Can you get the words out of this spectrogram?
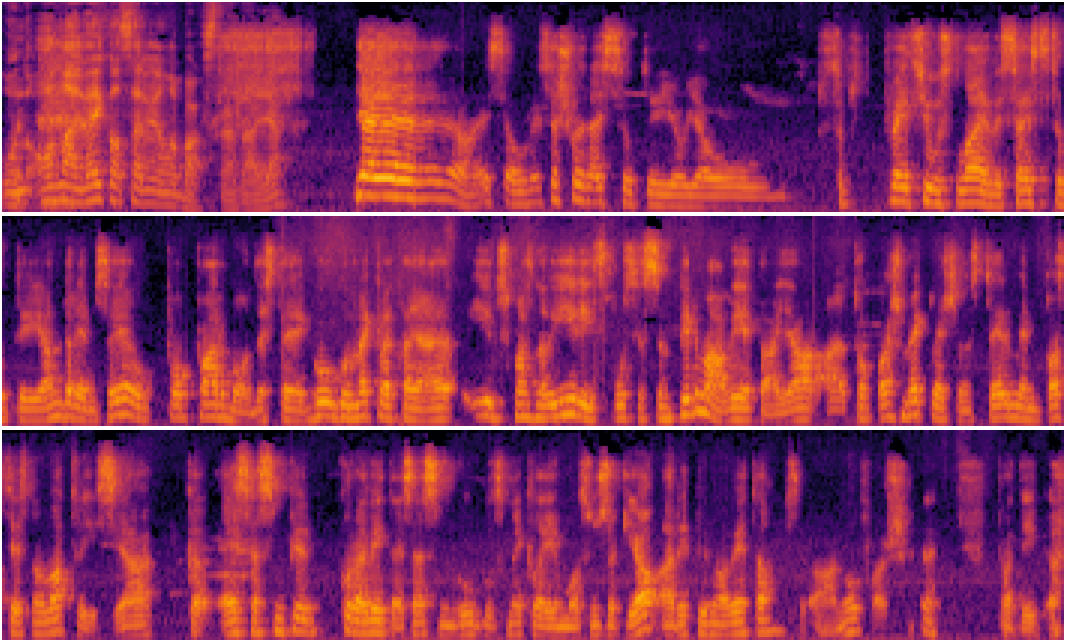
Un online veikals arvien labāk strādā, ja? Jā, jā, jā, jā. Es jau es šodien aizsūtīju, jau pēc jūsu laiva es aizsūtīju Andrejam Zēlu pārbaudi. Es te Google meklētājā īrijas maz no īrijas puses esmu pirmā vietā, jā, to pašu meklēšanas terminu pasties no Latvijas, jā, ka es esmu, pir, kurā vietā es esmu Google meklējumos. Viņš saka, jā, arī pirmā vietā. Ā, nu, forši, patīk.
